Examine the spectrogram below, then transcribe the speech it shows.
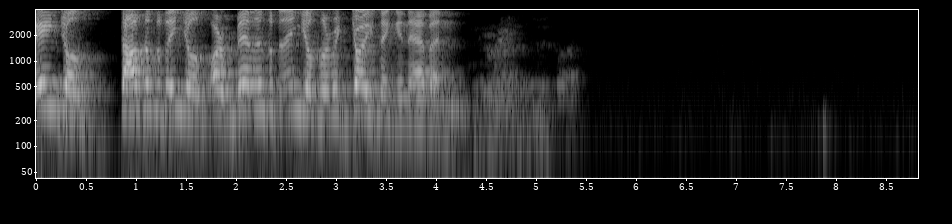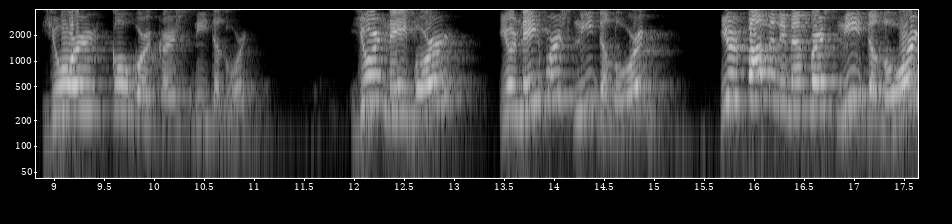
angels, thousands of angels or millions of angels are rejoicing in heaven. Your co-workers need the Lord. Your neighbor, your neighbors need the Lord. Your family members need the Lord.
